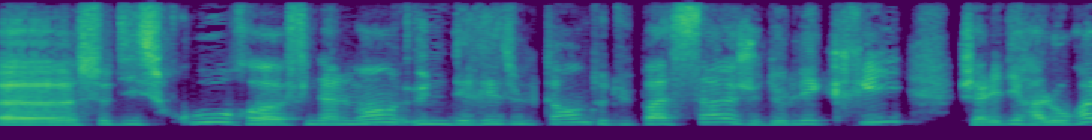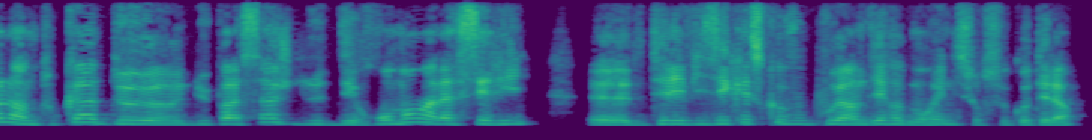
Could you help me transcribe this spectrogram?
ce discours finalement une des résultantes du passage de l'écrit, j'allais dire à l'oral en tout cas, du passage des romans à la série. Euh, télévisé. Qu'est-ce que vous pouvez en dire, Maureen, sur ce côté-là?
